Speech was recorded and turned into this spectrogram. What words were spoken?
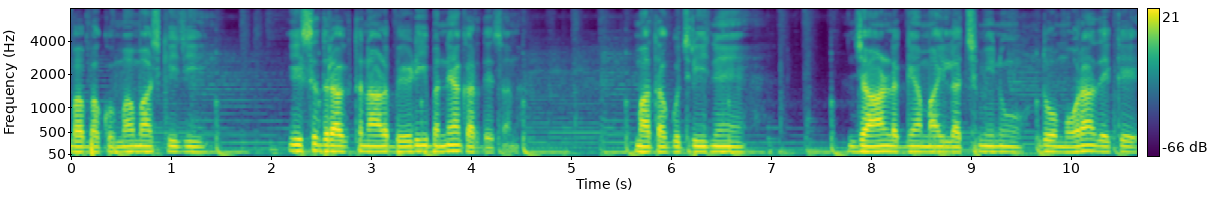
ਬਾਬਾ ਕੁਮਾ ਮਾਸ਼ਕੀ ਜੀ ਇਸ ਦਰਖਤ ਨਾਲ ਬੇੜੀ ਬੰਨਿਆ ਕਰਦੇ ਸਨ। ਮਾਤਾ ਗੁਜਰੀ ਨੇ ਜਾਣ ਲੱਗਿਆ ਮਾਈ ਲక్ష్ਮੀ ਨੂੰ ਦੋ ਮੋਹਰਾਂ ਦੇ ਕੇ,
